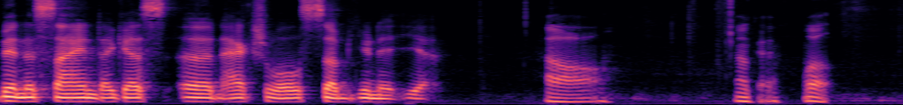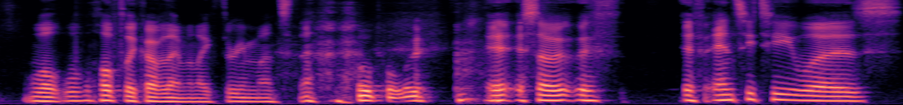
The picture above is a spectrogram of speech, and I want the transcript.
been assigned, I guess, an actual subunit yet. Oh, okay. Well, we'll we'll hopefully cover them in like three months then. Hopefully. I- so if if NCT was,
